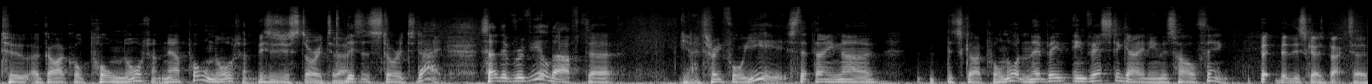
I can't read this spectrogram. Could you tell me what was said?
to a guy called Paul Norton. Now, Paul Norton. This is your story today. This is the story today. So they've revealed after, you know, three, four years that they know this guy Paul Norton. They've been investigating this whole thing. But, but this goes back to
